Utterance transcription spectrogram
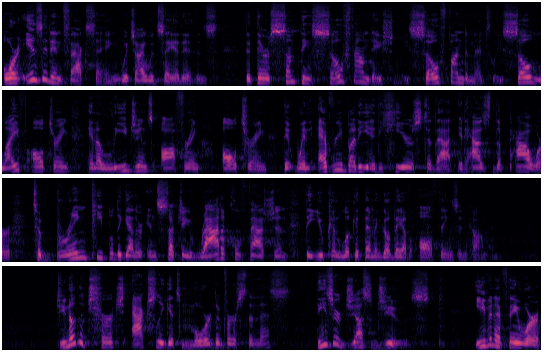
Or is it in fact saying, which I would say it is, that there is something so foundationally, so fundamentally, so life altering and allegiance offering altering that when everybody adheres to that, it has the power to bring people together in such a radical fashion that you can look at them and go, they have all things in common. Do you know the church actually gets more diverse than this? These are just Jews. Even if they were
